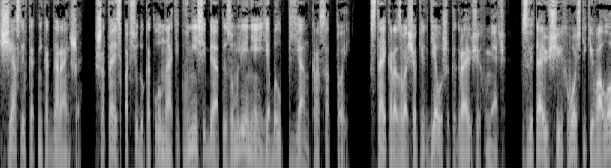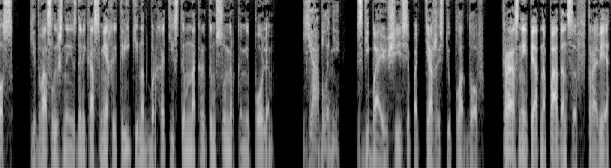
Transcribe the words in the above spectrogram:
Счастлив, как никогда раньше. Шатаясь повсюду, как лунатик, вне себя от изумления, я был пьян красотой. Стайка розовощеких девушек, играющих в мяч, взлетающие хвостики волос, едва слышные издалека смех и крики над бархатистым, накрытым сумерками полем. Яблони, сгибающиеся под тяжестью плодов, красные пятна паданцев в траве.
